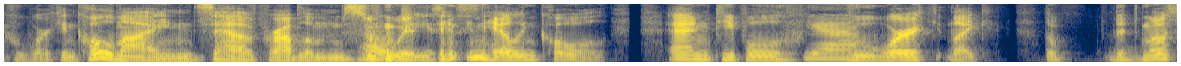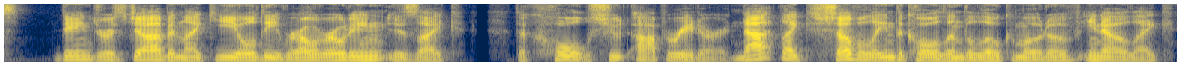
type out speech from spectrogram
who work in coal mines have problems Oh, with Jesus. inhaling coal and people Yeah. who work like the the most dangerous job in like ye olde railroading is like the coal chute operator, not like shoveling the coal in the locomotive, you know, like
